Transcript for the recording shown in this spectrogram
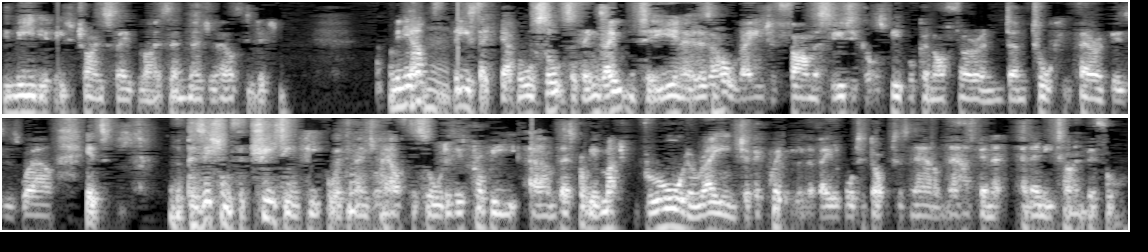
immediately to try and stabilise their mental health condition. I mean, you have mm. these days you have all sorts of things open to you. You know, there's a whole range of pharmaceuticals people can offer and um, talking therapies as well. It's the position for treating people with mental health disorders is probably um, there's probably a much broader range of equipment available to doctors now than there has been at, at any time before.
